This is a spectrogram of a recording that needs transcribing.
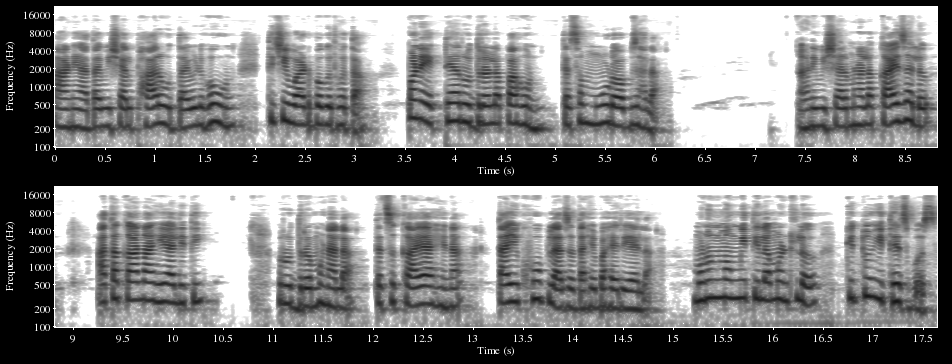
आणि आता विशाल फार उतावीड होऊन तिची वाट बघत होता पण एकट्या रुद्राला पाहून त्याचा मूड ऑफ झाला. आणि विशाल म्हणाला काय झालं? आता का नाही आली ती? रुद्र म्हणाला त्याचं काय आहे ना? ताई खूप लाजत आहे बाहेर यायला. म्हणून मग मी तिला म्हटलं की तू इथेच बस.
